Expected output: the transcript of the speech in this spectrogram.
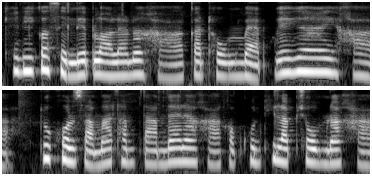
แค่นี้ก็เสร็จเรียบร้อยแล้วนะคะ กระทงแบบง่าย ๆค่ะ ทุกคนสามารถทำตามได้นะคะ ขอบคุณที่รับชมนะคะ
